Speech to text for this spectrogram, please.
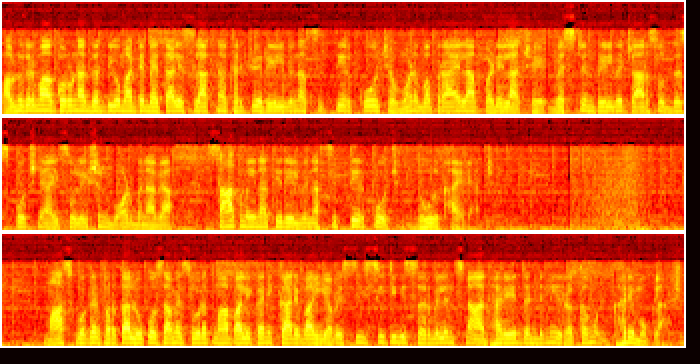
ભાવનગરમાં કોરોના દર્દીઓ માટે બેતાળીસ લાખના ખર્ચે રેલવેના સિત્તેર કોચ વણ વપરાયેલા પડેલા છે. વેસ્ટર્ન રેલવે ચારસો દસ કોચને આઇસોલેશન વોર્ડ બનાવ્યા. સાત મહિનાથી રેલવેના સિત્તેર કોચ ધૂળ ખાઈ રહ્યા છે. માસ્ક વગર ફરતા લોકો સામે સુરત મહાપાલિકાની કાર્યવાહી. હવે સીસીટીવી સર્વેલન્સના આધારે દંડની રકમ ઘરે મોકલાશે.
